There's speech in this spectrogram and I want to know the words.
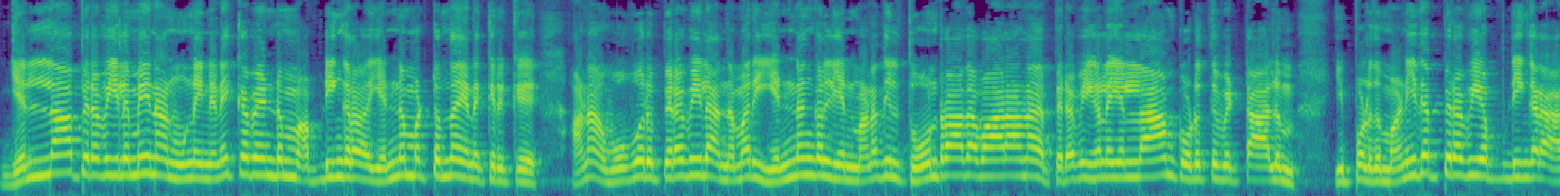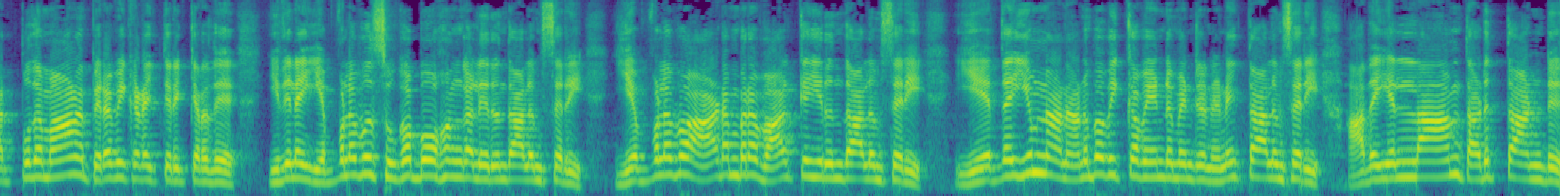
எல்லா பிறவியிலுமே நான் உன்னை நினைக்க வேண்டும் அப்படிங்கிற எண்ணம் மட்டும்தான் எனக்கு இருக்குது ஆனால் ஒவ்வொரு பிறவியில் அந்த மாதிரி எண்ணங்கள் என் மனதில் தோன்றாதவாறான பிறவிகளை எல்லாம் கொடுத்து விட்டாலும் இப்பொழுது மனித பிறவி அப்படிங்கிற அற்புதமான பிறவி கிடைத்திருக்கிறது. இதில் எவ்வளவு சுகபோகங்கள் இருந்தாலும் சரி எவ்வளவு ஆடம்பர வாழ்க்கை இருந்தாலும் சரி எதையும் நான் அனுபவிக்க வேண்டும் என்று நினைத்தாலும் சரி அதையெல்லாம் தடுத்தாண்டு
